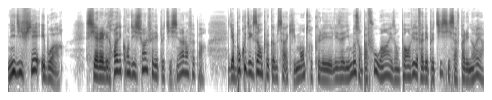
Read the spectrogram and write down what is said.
nidifier et boire. Si elle a les trois conditions, elle fait des petits, sinon elle n'en fait pas. Il y a beaucoup d'exemples comme ça qui montrent que les, les animaux sont pas fous, hein. ils n'ont pas envie de faire des petits s'ils savent pas les nourrir.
